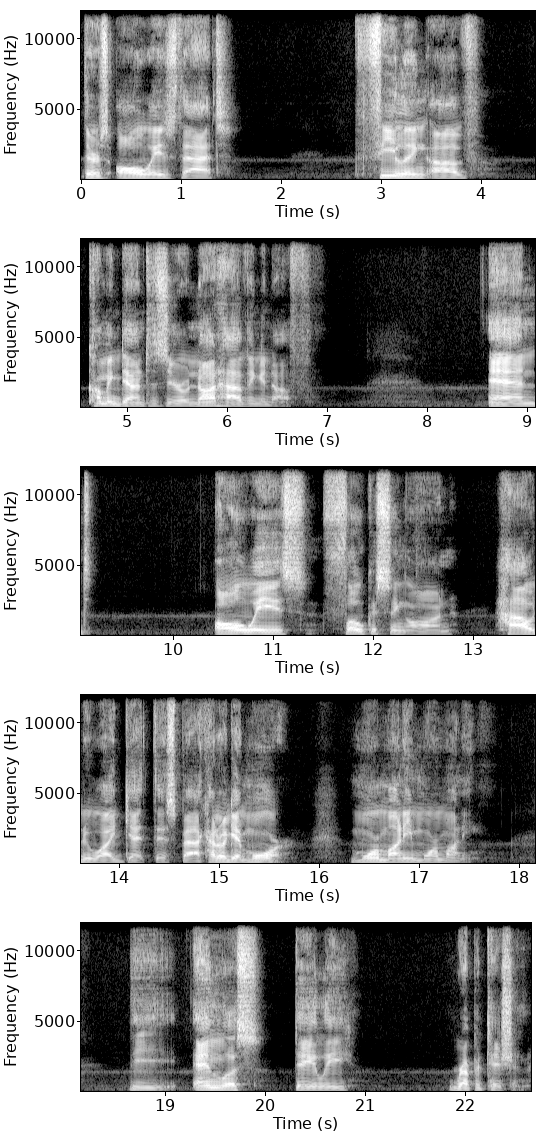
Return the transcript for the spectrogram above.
there's always that feeling of coming down to zero, not having enough, and always focusing on how do I get this back? How do I get more? More money, more money. The endless daily repetition.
